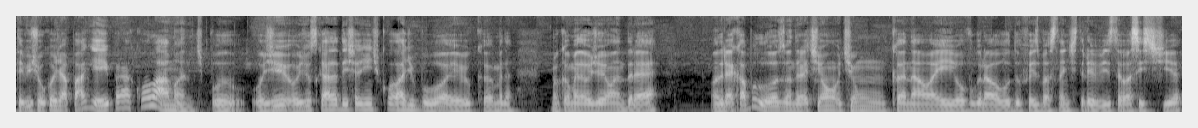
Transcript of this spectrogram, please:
Teve show que eu já paguei pra colar, mano. Tipo, hoje, hoje os caras deixam a gente colar de boa, eu e o câmera. Meu câmera hoje é o André. O André é cabuloso. O André tinha um, tinha um canal aí, Ovo Graúdo, fez bastante entrevista, eu assistia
